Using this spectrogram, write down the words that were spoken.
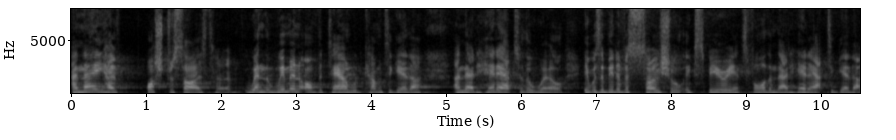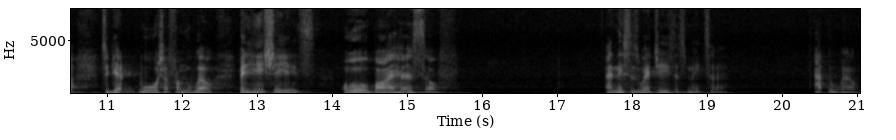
And they have ostracized her. When the women of the town would come together and they'd head out to the well. It was a bit of a social experience for them. They'd head out together to get water from the well. But here she is, all by herself. And this is where Jesus meets her at the well.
